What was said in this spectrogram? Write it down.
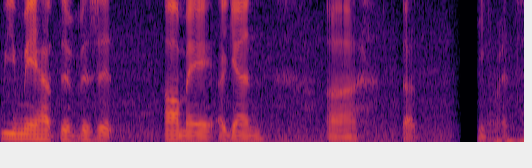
we may have to visit Ame again. Uh, that- damn it.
